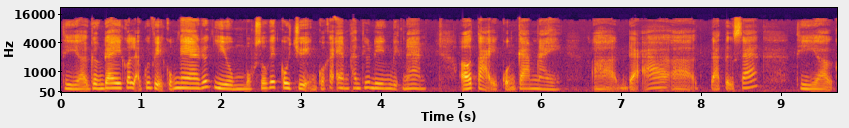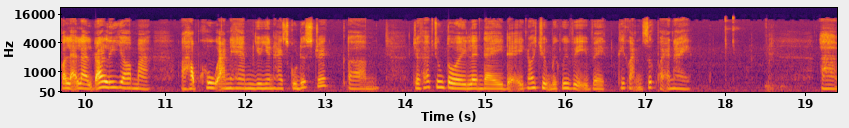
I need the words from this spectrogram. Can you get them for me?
Thì uh, gần đây có lẽ quý vị cũng nghe rất nhiều một số cái câu chuyện của các em thanh thiếu niên Việt Nam ở tại quận Cam này uh, đã uh, đã tự sát. Thì uh, có lẽ là đó là lý do mà uh, học khu Anaheim Union High School District uh, cho phép chúng tôi lên đây để nói chuyện với quý vị về cái khoản sức khỏe này. À,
